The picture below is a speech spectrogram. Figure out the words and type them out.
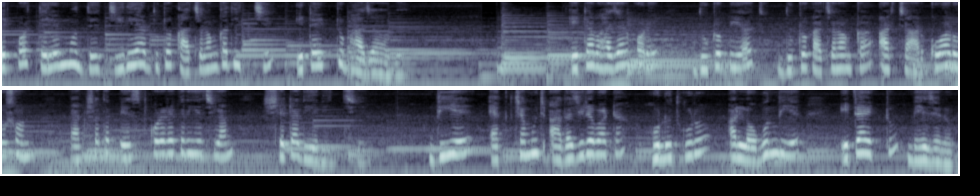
এরপর তেলের মধ্যে জিরে আর দুটো কাঁচা লঙ্কা দিচ্ছি, এটা একটু ভাজা হবে। এটা ভাজার পরে দুটো পেঁয়াজ, দুটো কাঁচা লঙ্কা আর চার কোয়া রসুন একসাথে পেস্ট করে রেখে দিয়েছিলাম, সেটা দিয়ে দিচ্ছি। দিয়ে এক চামচ আদা জিরে বাটা, হলুদ গুঁড়ো আর লবণ দিয়ে এটা একটু ভেজে নেব।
